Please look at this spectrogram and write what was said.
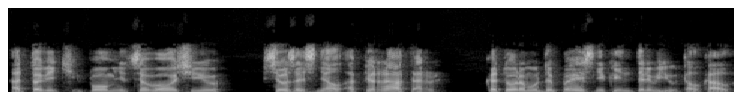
А то ведь, помнится, воочию все заснял оператор, которому ДПСник интервью толкал.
